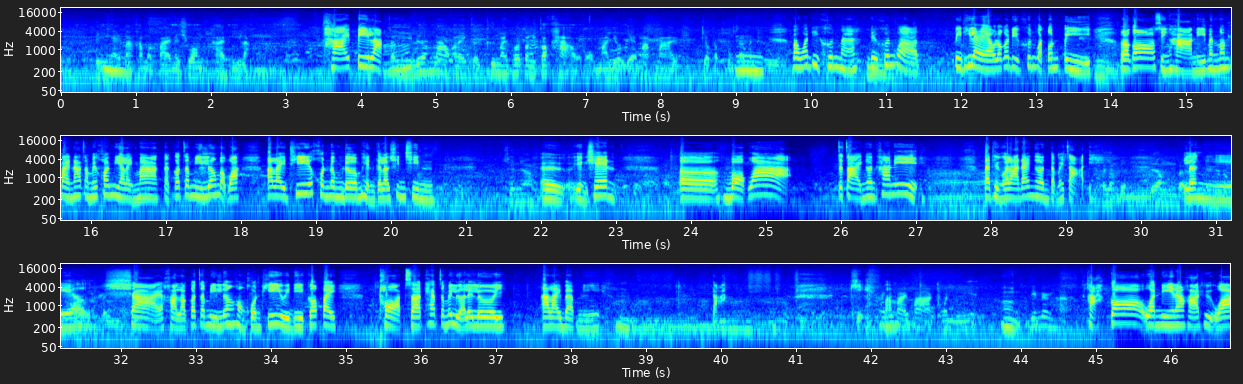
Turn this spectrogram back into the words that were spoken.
เป็นยังไงบ้างครับหมอปลายในช่วงท้ายปีหลังนี้ท้ายปีหลัง จะมีเรื่องราวอะไรเกิดขึ้นไหมเพราะตอนนี้ก็ข่าวออกมาเยอะแยะมากมาย เกี่ยวกับวงการบันเทิงแปลว่าดีขึ้นไหมดีขึ้นกว่าปีที่แล้วแล้วก็ดีขึ้นกว่าต้นปี อืม แล้วก็สิงหานี้เป็นต้นไปน่าจะไม่ค่อยมีอะไรมาก แต่ก็จะมีเรื่องแบบว่าอะไรที่คนเดิมๆเห็นกันแล้วชินชินเช่นเรื่องๆเอออย่างเช่นเออบอกว่าจะจ่ายเงินค่าหนี้ อ่าแต่ถึงเวลาได้เงินแต่ไม่จ่าย ก็ยังเป็นเรื่องแบบเรื่องนี้ปกติใช่ค่ะ แล้วก็จะมีเรื่องของคนที่อยู่ดีๆก็ไปถอดซะแทบจะไม่เหลืออะไรเลย อะไรแบบนี้อืมจ้ะโอเคให้มา พี่ปายฝากวันนี้อืม นิดนึงค่ะ ค่ะก็วันนี้นะคะถือว่า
